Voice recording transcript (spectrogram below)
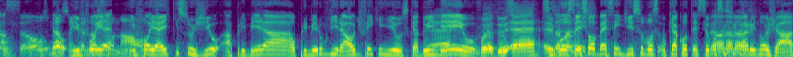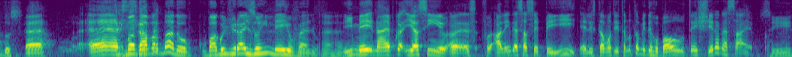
Conspiração. Uma Não, conspiração e foi, e foi aí que surgiu a primeira, o primeiro viral de fake news, que é do É, e-mail. Foi do. É, Se exatamente. vocês soubessem disso, você- o que aconteceu, Não, vocês não, não. ficaram enojados. É. É. Mandava, mano, o bagulho viralizou em e-mail, velho. É. E-mail, na época, e assim, foi- além dessa CPI, eles estavam tentando também derrubar o Teixeira nessa época. Sim.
